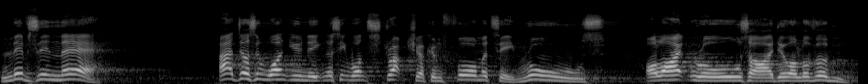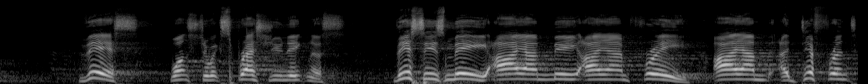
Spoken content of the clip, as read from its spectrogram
lives in there. That doesn't want uniqueness, it wants structure, conformity, rules. I like rules, I do, I love them. This wants to express uniqueness. This is me, I am me, I am free. I am a different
